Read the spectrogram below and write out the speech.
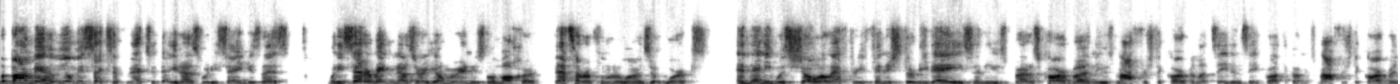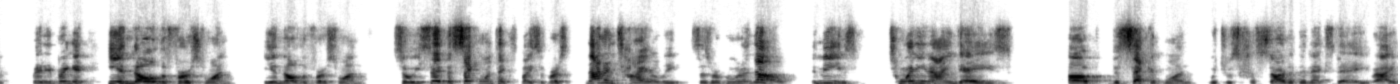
Labar except for the extra day. You know, that's what he's saying is this. When he said Areni Nazar Yom Areni's Lamacher, that's how Rav Huna learns it works. And then he was Shoel after he finished 30 days and he was brought his carbon and he was mafresh the carbon. Let's say he didn't say he brought the carbon, he mafresh the carbon, ready to bring it. He annulled the first one. He annulled the first one. So he said the second one takes place of first. Not entirely, says Rav Huna. No, it means 29 days of the second one, which was started the next day, right?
